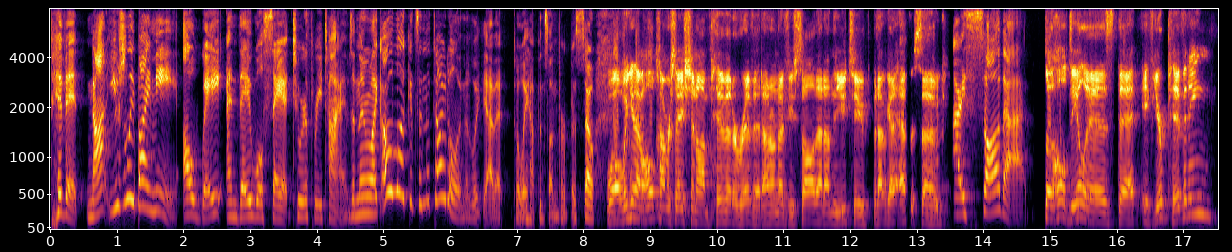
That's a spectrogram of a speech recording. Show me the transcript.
Pivot, not usually by me. I'll wait and they will say it two or three times. And they're like, oh, look, it's in the title. And I was like, yeah, that totally happens on purpose. So, well, we can have a whole conversation on pivot or rivet. I don't know if you saw that on the YouTube, but I've got an episode. I saw that. So the whole deal is that if you're pivoting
